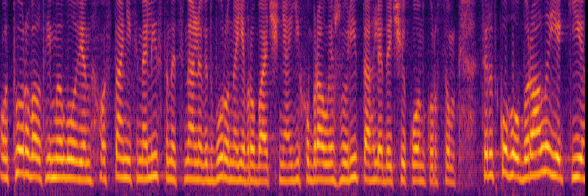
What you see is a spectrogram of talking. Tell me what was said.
Оторвалд і Меловін – останні фіналісти національного відбору на Євробачення. Їх обрали журі та глядачі конкурсу. Серед кого обирали, які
